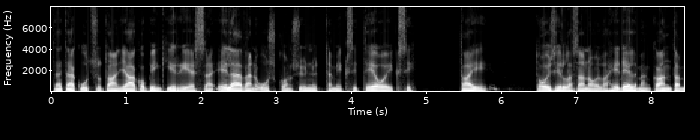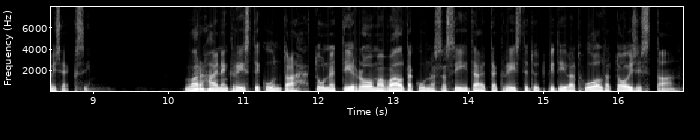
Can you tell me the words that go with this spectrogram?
Tätä kutsutaan Jaakobin kirjeessä elävän uskon synnyttämiksi teoiksi tai toisilla sanoilla hedelmän kantamiseksi. Varhainen kristikunta tunnettiin Rooman valtakunnassa siitä, että kristityt pitivät huolta toisistaan.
